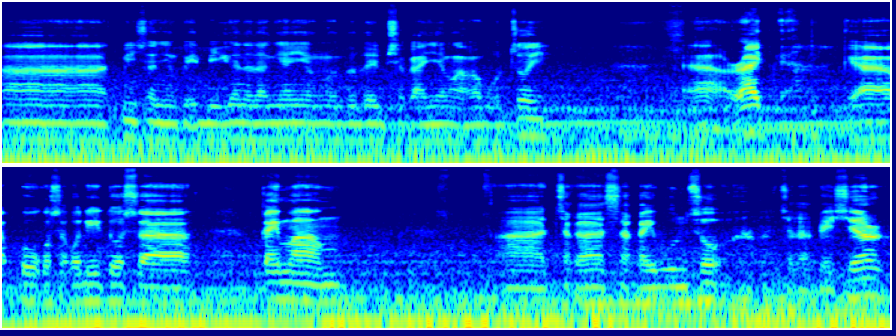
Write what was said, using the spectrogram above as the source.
At minsan yung kaibigan na lang niya yung magdodrive sa kanya mga kabutsoy Ah, right. Kaya focus ako dito sa kay ma'am at saka sa kay Bunso at saka kay Sir.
